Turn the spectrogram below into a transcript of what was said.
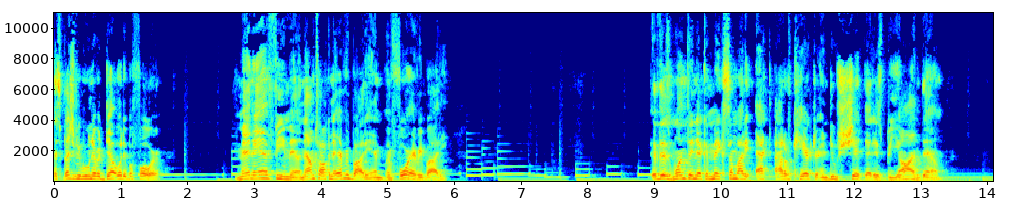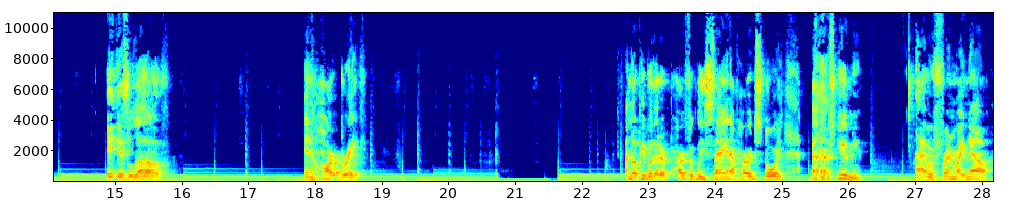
especially people who never dealt with it before men and female. Now I'm talking to everybody and, and for everybody. If there's one thing that can make somebody act out of character and do shit that is beyond them, it is love and heartbreak. I know people that are perfectly sane. I've heard stories. excuse me. I have a friend right now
